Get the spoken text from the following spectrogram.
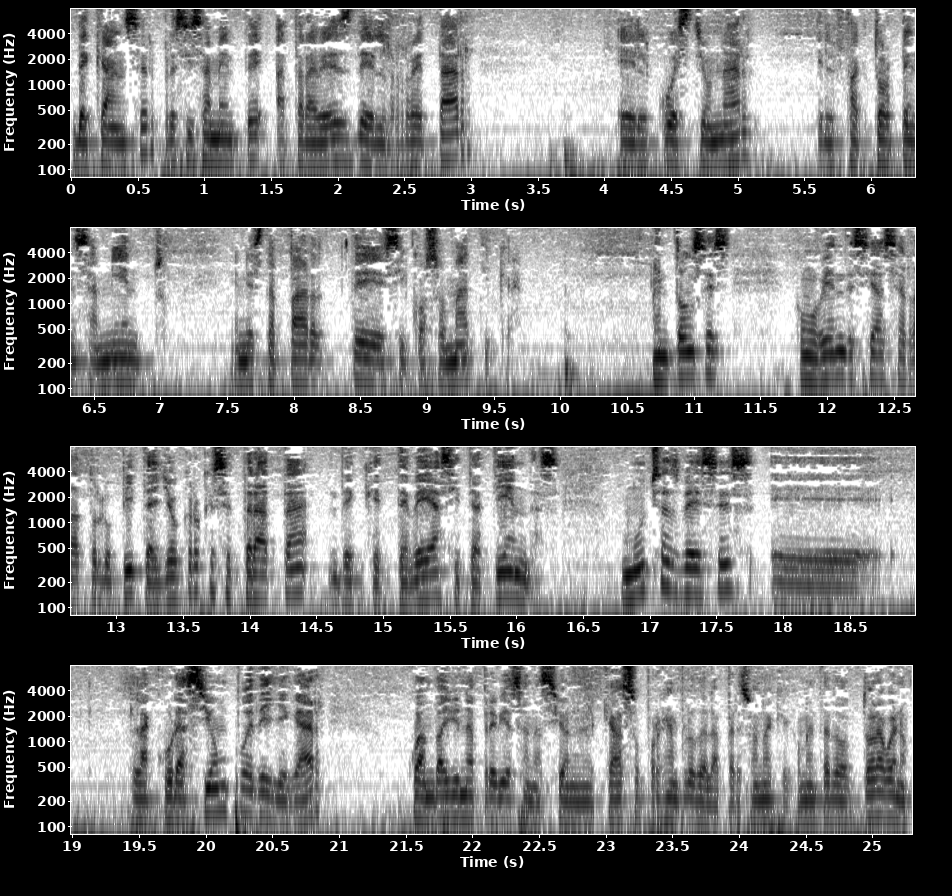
de cáncer precisamente a través del retar, el cuestionar el factor pensamiento en esta parte psicosomática. Entonces, como bien decía hace rato Lupita, yo creo que se trata de que te veas y te atiendas. Muchas veces eh, la curación puede llegar cuando hay una previa sanación. En el caso, por ejemplo, de la persona que comenta la doctora, bueno,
